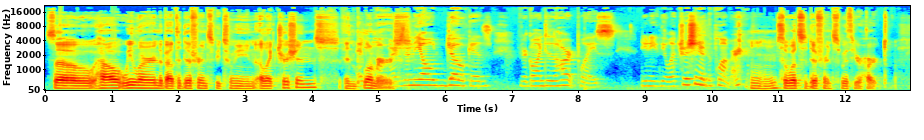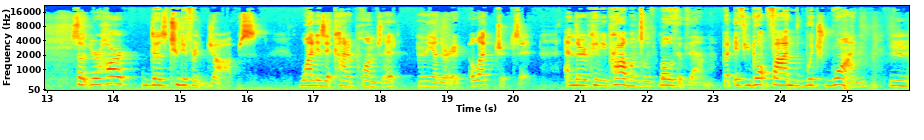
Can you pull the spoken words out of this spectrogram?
So how we learned about the difference between electricians and And plumbers. And the old joke is if you're going to the heart place, you need the electrician or the plumber? Mm-hmm. So what's the difference with your heart? So your heart does two different jobs. One is it kind of plumbs it, and the other it electrics it. And there can be problems with both of them. But if you don't find which one mm,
